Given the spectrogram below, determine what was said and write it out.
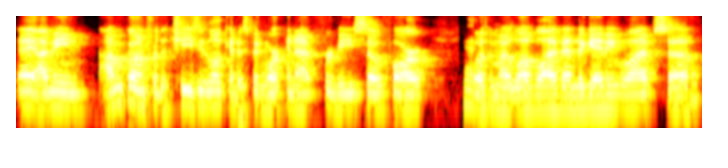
Hey, I mean, I'm going for the cheesy look, and it's been working out for me so far, Yeah. both in my love life and the gaming life. So,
